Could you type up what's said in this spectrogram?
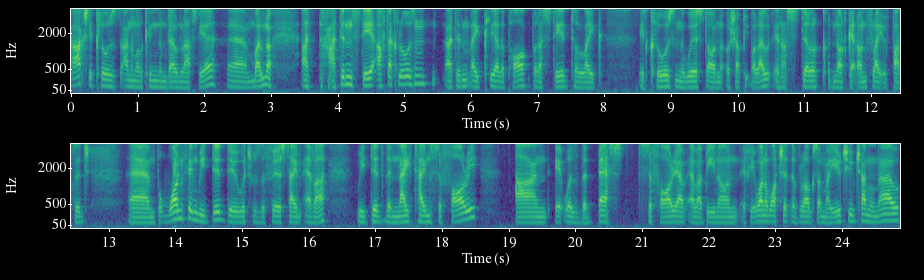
I actually closed Animal Kingdom down last year. Um, well, no, I I didn't stay after closing. I didn't like clear the park, but I stayed till like it closed and the worst to usher people out, and I still could not get on Flight of Passage. Um, but one thing we did do, which was the first time ever, we did the nighttime safari, and it was the best safari I've ever been on. If you want to watch it, the vlog's on my YouTube channel now.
